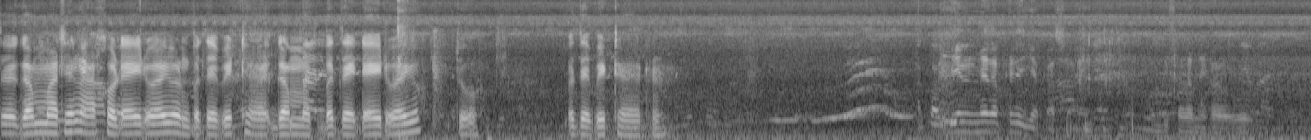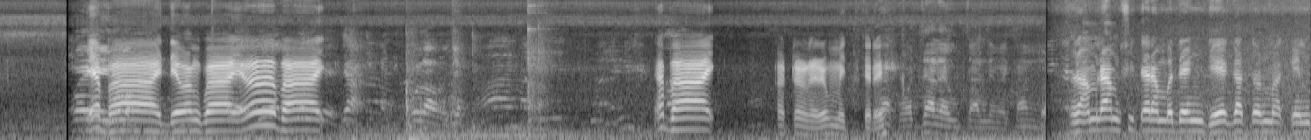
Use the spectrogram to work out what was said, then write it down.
તો ગામમાં છે ને આખો ડાયરો આવ્યો ને બધા બેઠા, ગામમાં બધા ડાયરો આવ્યો. જો, બધા બેઠા હતા. એ ભાઈ દેવાંગભાઈ ઓ ભાઈ. એ ભાઈ, અટાણે રમત કરે. રામ રામ સીતારામ બધાને જય ગાતરમાં કેમ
